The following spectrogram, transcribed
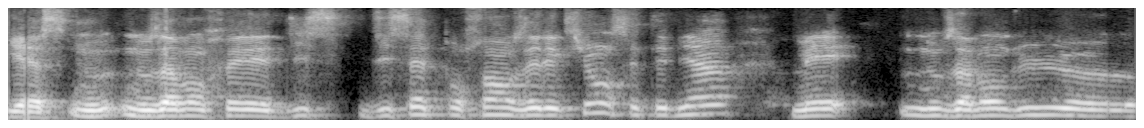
Yes, nous, avons fait 17% aux élections, c'était bien, mais nous avons dû, euh,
